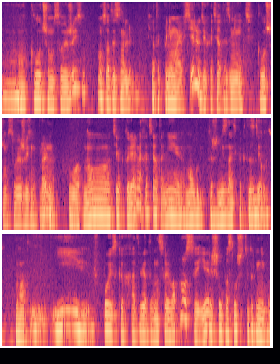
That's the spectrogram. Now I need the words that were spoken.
а, к лучшему свою жизнь. Ну, соответственно, я так понимаю, все люди хотят изменить к лучшему свою жизнь, правильно? Вот. Но те, кто реально хотят, они могут даже не знать, как это сделать. Вот. И в поисках ответов на свои вопросы я решил послушать эту книгу.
